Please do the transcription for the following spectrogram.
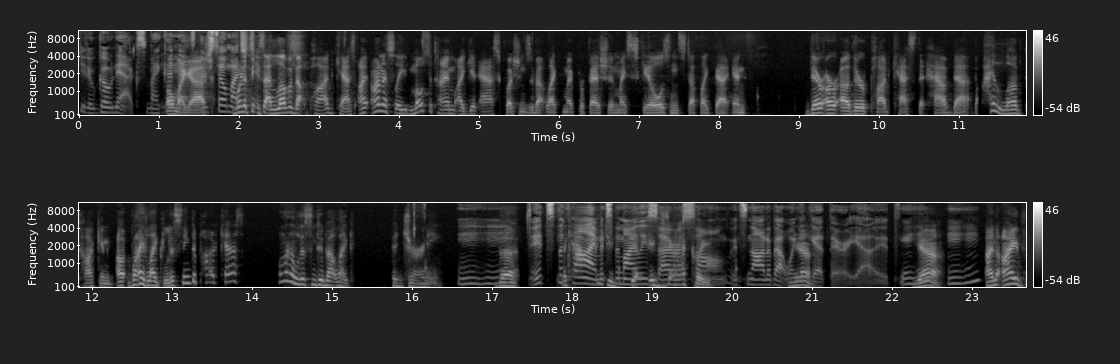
you know go next? My goodness, Oh my gosh. there's so much. One of the things I love about podcasts, I honestly, most of the time I get asked questions about like my profession, my skills and stuff like that. And there are other podcasts that have that. But I love talking, uh, but I like listening to podcasts. I want to listen to about like the journey, Mhm. the, It's the like, climb. It's the get- Miley Cyrus exactly. song. It's not about when Yeah. you get there. Yeah. It's mhm, yeah. mhm. And I've,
